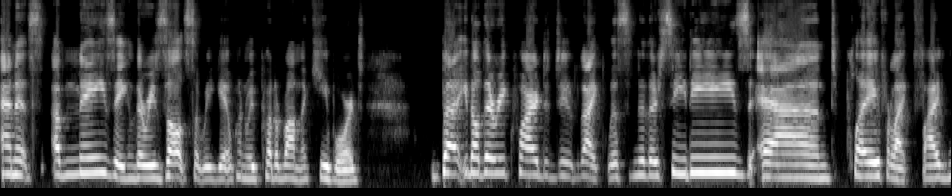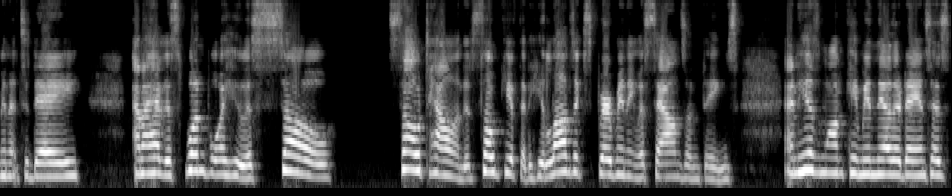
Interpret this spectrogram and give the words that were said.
And it's amazing the results that we get when we put them on the keyboards. But you know they're required to do like listen to their CDs and play for like five minutes a day and I have this one boy who is so, so talented, so gifted. He loves experimenting with sounds and things. And his mom came in the other day and says,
